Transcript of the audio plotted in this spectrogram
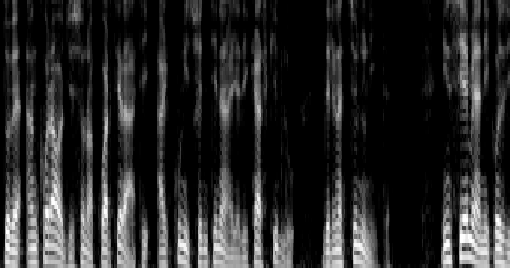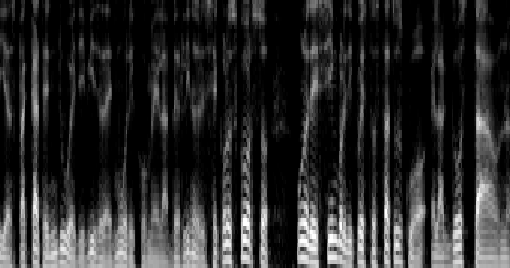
dove ancora oggi sono acquartierati alcuni centinaia di caschi blu delle Nazioni Unite. Insieme a Nicosia, spaccata in due e divisa dai muri come la Berlino del secolo scorso, uno dei simboli di questo status quo è la Ghost Town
